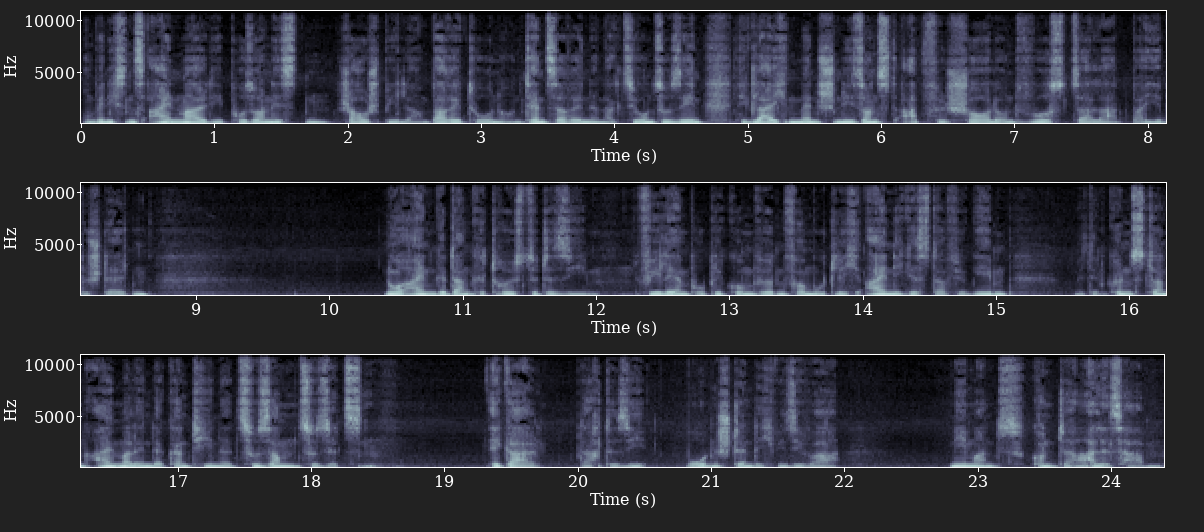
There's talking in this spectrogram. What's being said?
um wenigstens einmal die Posaunisten, Schauspieler, Baritone und Tänzerinnen in Aktion zu sehen, die gleichen Menschen, die sonst Apfelschorle und Wurstsalat bei ihr bestellten. Nur ein Gedanke tröstete sie. Viele im Publikum würden vermutlich einiges dafür geben, mit den Künstlern einmal in der Kantine zusammenzusitzen. Egal, dachte sie, bodenständig wie sie war. Niemand konnte alles haben.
